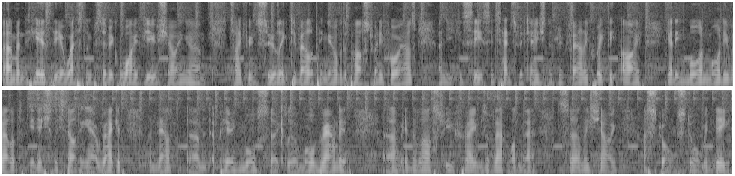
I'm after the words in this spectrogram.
Um, and here's the Western Pacific wide view showing um, Typhoon Soulik developing over the past 24 hours, and you can see its intensification has been fairly quick. The eye getting more and more developed, initially starting out ragged, and now um, appearing more circular and more rounded um, in the last few frames of that one there, certainly showing a strong storm indeed.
